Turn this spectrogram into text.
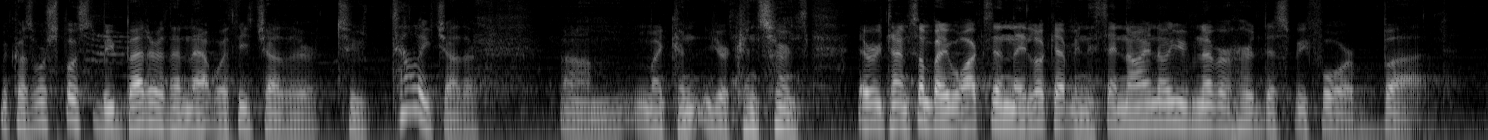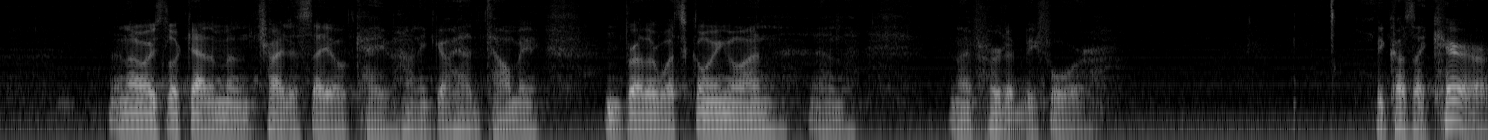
Because we're supposed to be better than that with each other to tell each other um, my con- your concerns. Every time somebody walks in, they look at me and they say, No, I know you've never heard this before, but. And I always look at them and try to say, Okay, honey, go ahead, tell me, brother, what's going on. And and I've heard it before. Because I care,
